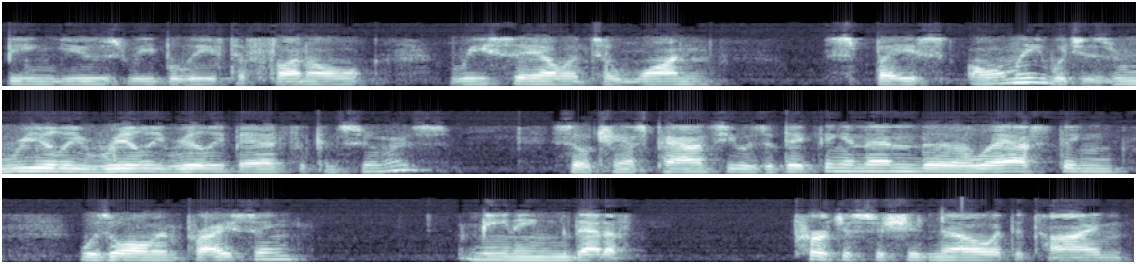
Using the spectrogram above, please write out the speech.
being used, we believe, to funnel resale into one space only, which is really, really, really bad for consumers. So transparency was a big thing. And then the last thing was all in pricing, meaning that if purchaser should know at the time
